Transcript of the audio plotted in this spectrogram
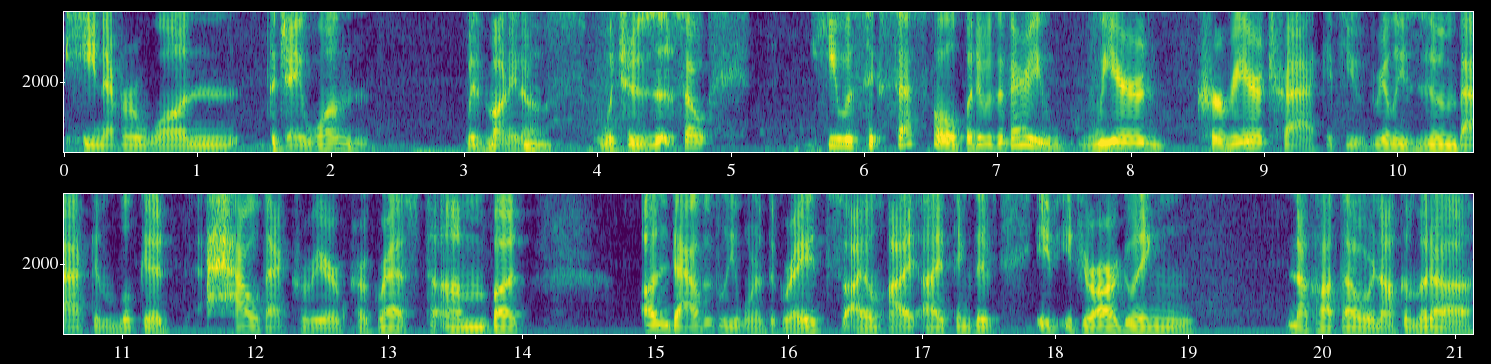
he never won the J1 with Marinos, which is so he was successful, but it was a very weird career track if you really zoom back and look at how that career progressed. Um, but undoubtedly one of the greats. I I, I think that if, if you're arguing Nakata or Nakamura,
